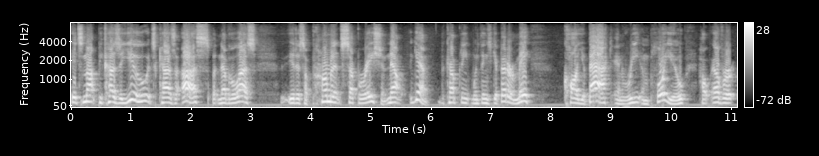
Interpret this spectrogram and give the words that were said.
It's not because of you, it's because of us, but nevertheless, it is a permanent separation. Now, again, the company, when things get better, may call you back and re employ you. However,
